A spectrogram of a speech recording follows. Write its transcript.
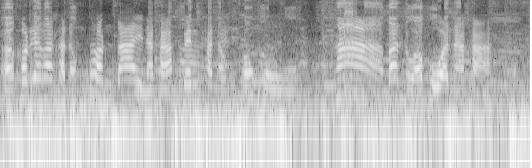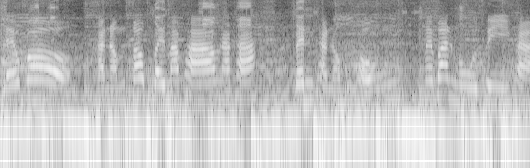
เอ่อเขาเรียกว่าขนมท่อนใต้นะคะ เป็นขนมของหมู่ห้าบ้านหัวควรนะคะ แล้วก็ขนมต้มใบมะพร้าวนะคะ เป็นขนมของแม่บ้านหมู่สี่ค่ะ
